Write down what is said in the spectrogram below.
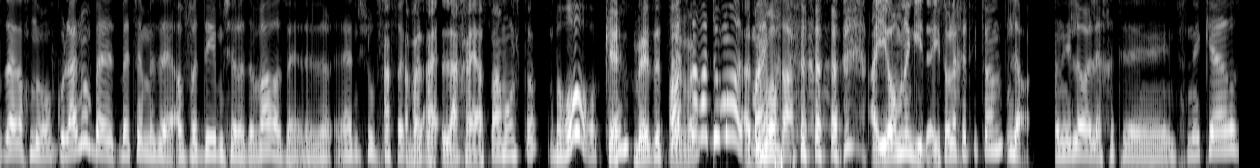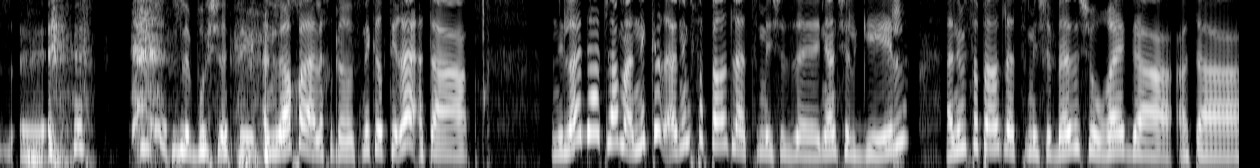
זה אנחנו, כולנו בעצם איזה עבדים של הדבר הזה, אין שום ספק אבל בזה. אה, לך היה פעם אולסטאר? ברור, כן? באיזה צבע? אולסטאר אדומות, מה. איתך? היום נגיד, היית הולכת איתן? לא, אני לא הולכת אה, עם סניקרס, אה, לבושתי. אני לא יכולה ללכת עם סניקר. תראה, אתה... אני לא יודעת למה, אני, אני מספרת לעצמי שזה עניין של גיל, אני מספרת לעצמי שבאיזשהו רגע אתה,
